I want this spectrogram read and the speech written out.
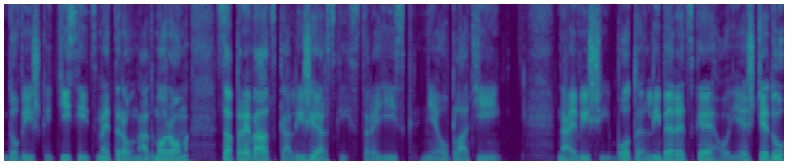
Do výšky 1000 metrov nad morom sa prevádzka lyžiarských stredisk neoplatí. Najvyšší bod Libereckého ještedu,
